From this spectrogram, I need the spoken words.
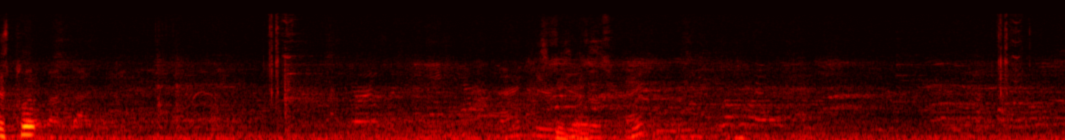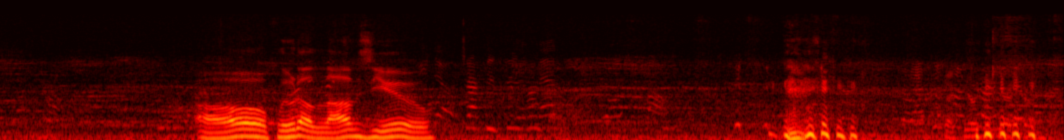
Excuse me. Oh, Pluto loves you.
